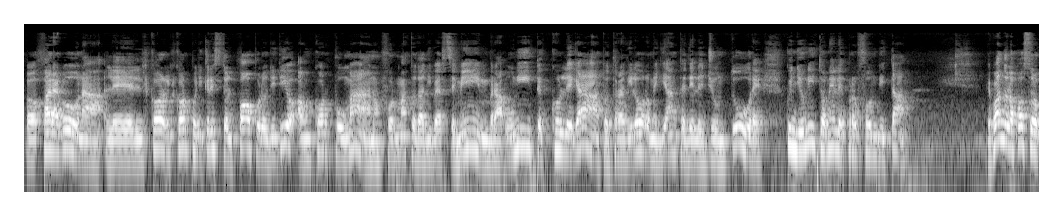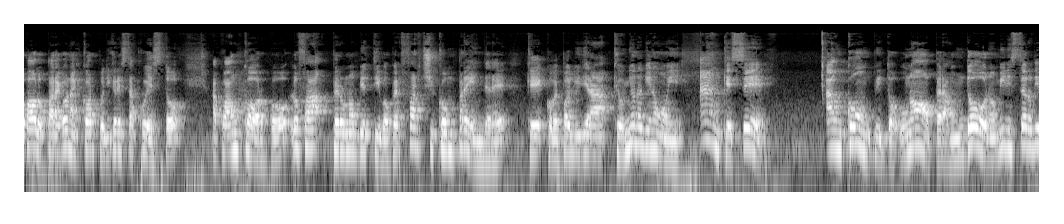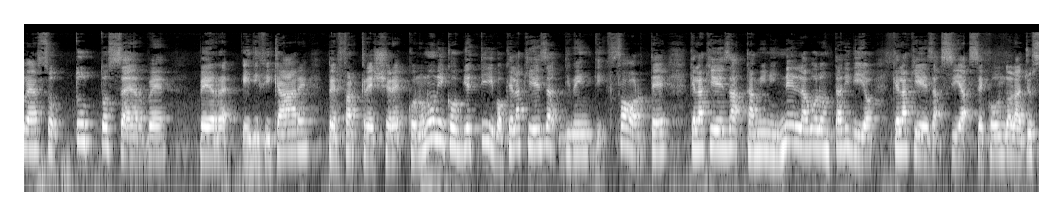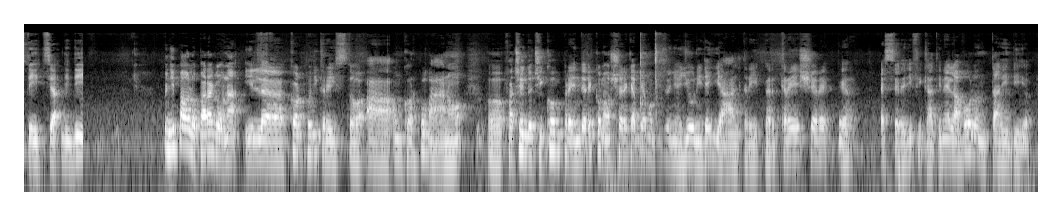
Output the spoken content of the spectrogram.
uh, paragona le, il, cor- il, corpo di Cristo, il popolo di Dio, a un corpo umano formato da diverse membra, unito e collegato tra di loro mediante delle giunture, quindi unito nelle profondità. E quando l'Apostolo Paolo paragona il corpo di Cristo a questo, a un corpo, lo fa per un obiettivo, per farci comprendere che, come poi lui dirà, che ognuno di noi, anche se ha un compito, un'opera, un dono, un ministero diverso, tutto serve per edificare, per far crescere con un unico obiettivo, che la Chiesa diventi forte, che la Chiesa cammini nella volontà di Dio, che la Chiesa sia secondo la giustizia di Dio. Quindi Paolo paragona il corpo di Cristo a un corpo umano, eh, facendoci comprendere e conoscere che abbiamo bisogno gli uni degli altri per crescere, per essere edificati nella volontà di Dio.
